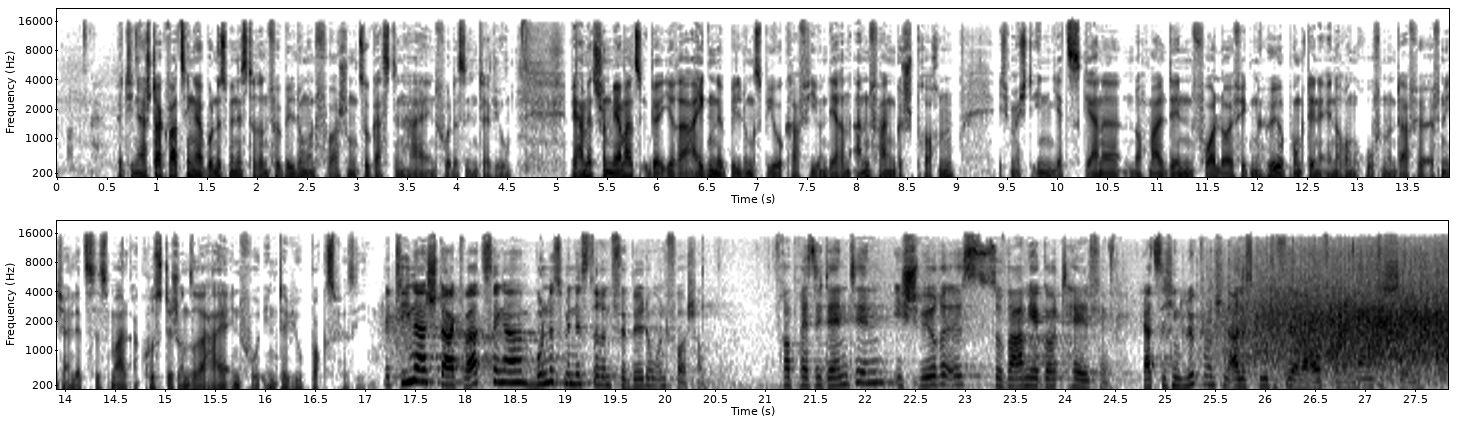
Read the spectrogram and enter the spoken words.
Bettina Stark-Watzinger, Bundesministerin für Bildung und Forschung, zu Gast in HR Info das Interview. Wir haben jetzt schon mehrmals über Ihre eigene Bildungsbiografie und deren Anfang gesprochen. Ich möchte Ihnen jetzt gerne nochmal den vorläufigen Höhepunkt in Erinnerung rufen und dafür öffne ich ein letztes Mal akustisch unsere HR Info Interviewbox für Sie. Bettina Stark-Watzinger, Bundesministerin für Bildung und Forschung. Frau Präsidentin, ich schwöre es, so wahr mir Gott helfe. Herzlichen Glückwunsch und alles Gute für Ihre Aufgabe. Dankeschön.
